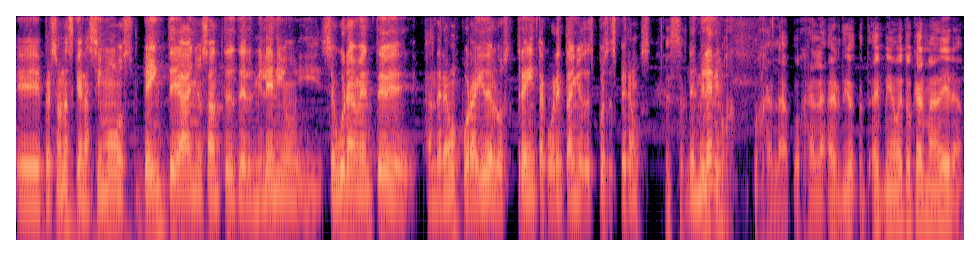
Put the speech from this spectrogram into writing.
Eh, personas que nacimos 20 años antes del milenio y seguramente andaremos por ahí de los 30, 40 años después, esperemos, del milenio. ojalá, ojalá, me voy a tocar madera.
